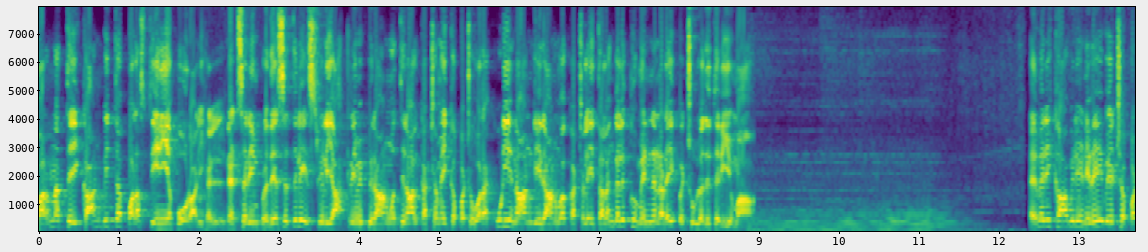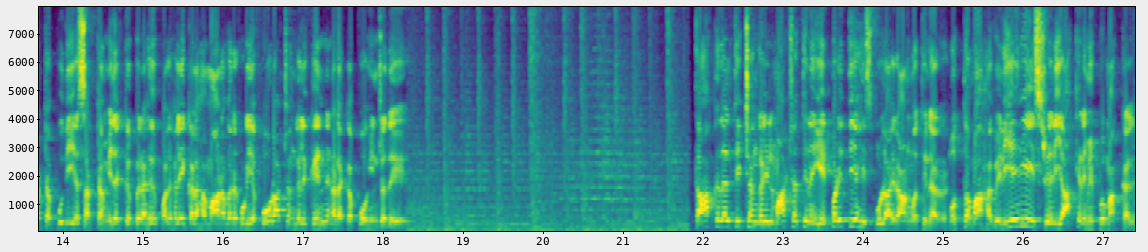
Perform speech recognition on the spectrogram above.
மரணத்தை காண்பித்த பலஸ்தீனிய போராளிகள். நெட்சரின் பிரதேசத்தில் இஸ்ரேலிய ஆக்கிரமிப்பு இராணுவத்தினால் கட்டமைக்கப்பட்டு வரக்கூடிய நான்கு இராணுவ கட்டளை தளங்களுக்கும் என்ன நடைபெற்றுள்ளது தெரியுமா? அமெரிக்காவிலே நிறைவேற்றப்பட்ட புதிய சட்டம். இதற்கு பிறகு பல்கலைக்கழக மாணவர்களுடைய போராட்டங்களுக்கு என்ன நடக்கப் போகின்றது? தாக்குதல் திட்டங்களில் மாற்றத்தினை ஏற்படுத்திய ஹிஸ்புல்லாய் இராணுவத்தினர். மொத்தமாக வெளியேறிய இஸ்ரேலிய ஆக்கிரமிப்பு மக்கள்.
